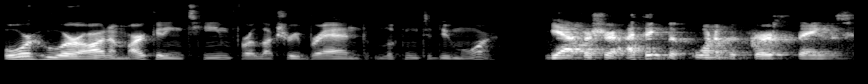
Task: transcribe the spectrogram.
or who are on a marketing team for a luxury brand looking to do more? Yeah, for sure. I think the, one of the first things,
